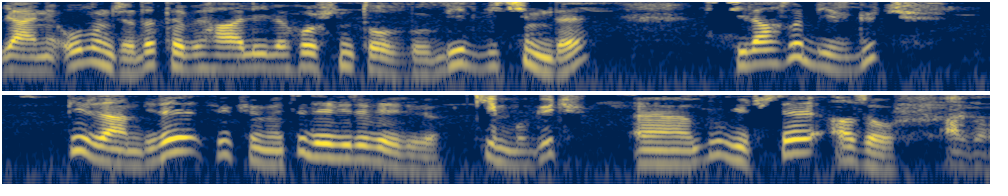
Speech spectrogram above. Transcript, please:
yani olunca da tabii haliyle hoşnut olduğu bir biçimde silahlı bir güç birdenbire hükümeti deviri veriyor. Kim bu güç? Ee, bu güç de Azov. Azov.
